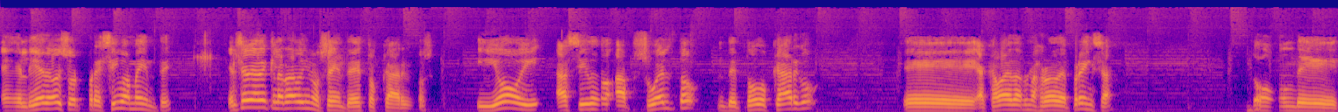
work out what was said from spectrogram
en el día de hoy, sorpresivamente, él se había declarado inocente de estos cargos y hoy ha sido absuelto de todo cargo. Eh, acaba de dar una rueda de prensa donde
